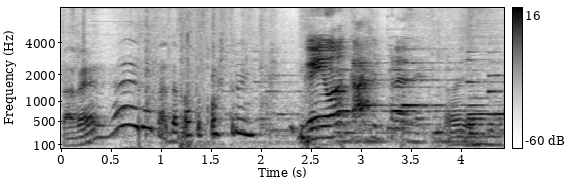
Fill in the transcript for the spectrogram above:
Tá vendo? É, dá, dá pra tu construir. Ganhei uma caixa de presente. Aí.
